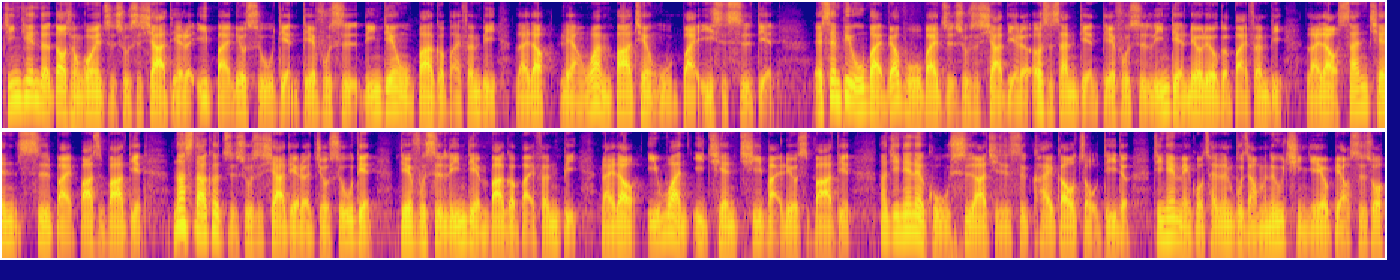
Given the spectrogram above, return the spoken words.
今天的道琼工业指数是下跌了一百六十五点，跌幅是零点五八个百分比，来到两万八千五百一十四点。S&P 五百标普五百指数是下跌了二十三点，跌幅是零点六六个百分比，来到三千四百八十八点。纳斯达克指数是下跌了九十五点，跌幅是零点八个百分比，来到一万一千七百六十八点。那今天的股市啊，其实是开高走低的。今天美国财政部长 Mnuchin 也有表示说，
